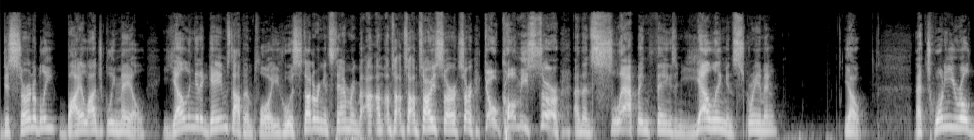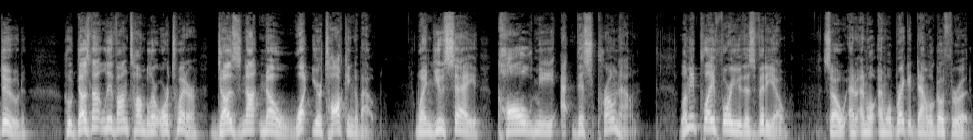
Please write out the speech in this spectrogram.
discernibly biologically male, yelling at a GameStop employee who was stuttering and stammering, I'm, I'm, I'm, I'm sorry, sir, sir, don't call me sir, and then slapping things and yelling and screaming. Yo, that 20 year old dude who does not live on Tumblr or Twitter does not know what you're talking about when you say, call me at this pronoun. Let me play for you this video so, and, and, we'll, and we'll break it down. We'll go through it.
